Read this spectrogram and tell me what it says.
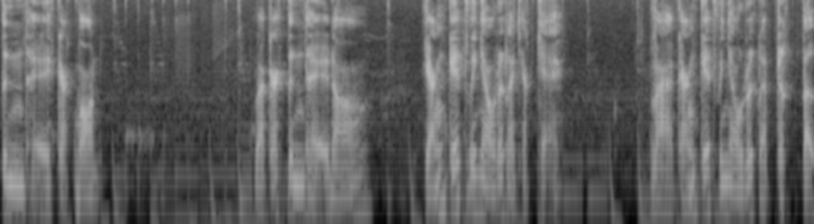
tinh thể carbon. Và các tinh thể đó gắn kết với nhau rất là chặt chẽ. Và gắn kết với nhau rất là trật tự.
